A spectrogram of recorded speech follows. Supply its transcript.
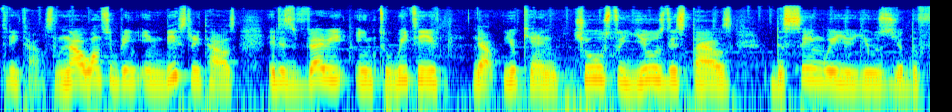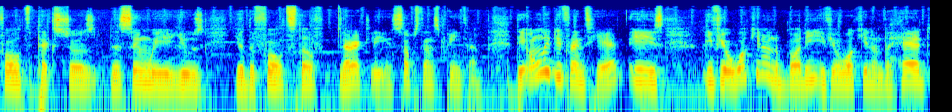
three tiles. Now once you bring in these three tiles it is very intuitive now you can choose to use these tiles the same way you use your default textures, the same way you use your default stuff directly in Substance Painter. The only difference here is if you're working on the body, if you're working on the head,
